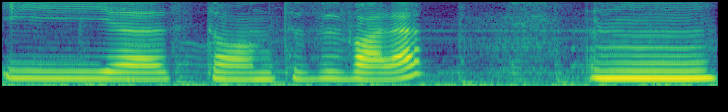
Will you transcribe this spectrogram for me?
i stąd wywalę. Mm,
